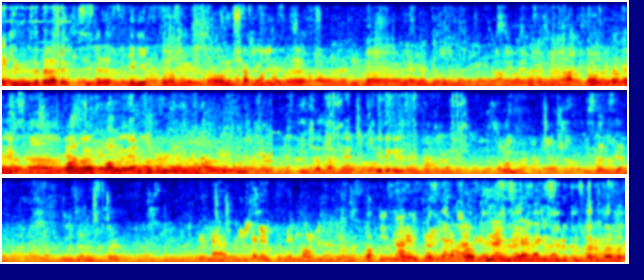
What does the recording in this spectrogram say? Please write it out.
Ekibimizle beraber sizlere yeni yıl kutlamasına geldik. Vallahi, vallahi en uzak. İnşallah her şeyde geleceğim. Tamam mı? Biz varız ya. Canını sıkma ya. Bir sürü, bir, bir sürü kızlarım var bak,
